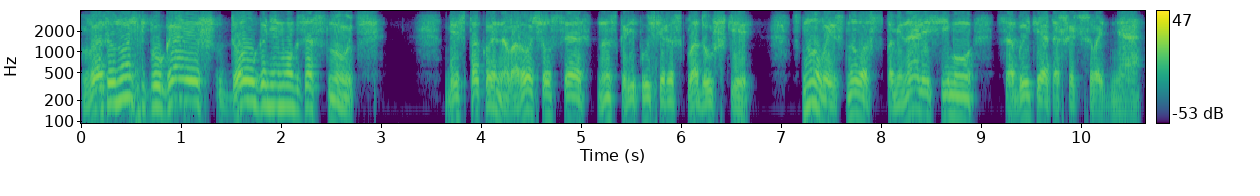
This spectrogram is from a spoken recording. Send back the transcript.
В эту ночь Бугаев долго не мог заснуть. Беспокойно ворочался на скрипучей раскладушке. Снова и снова вспоминались ему события отошедшего дня.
